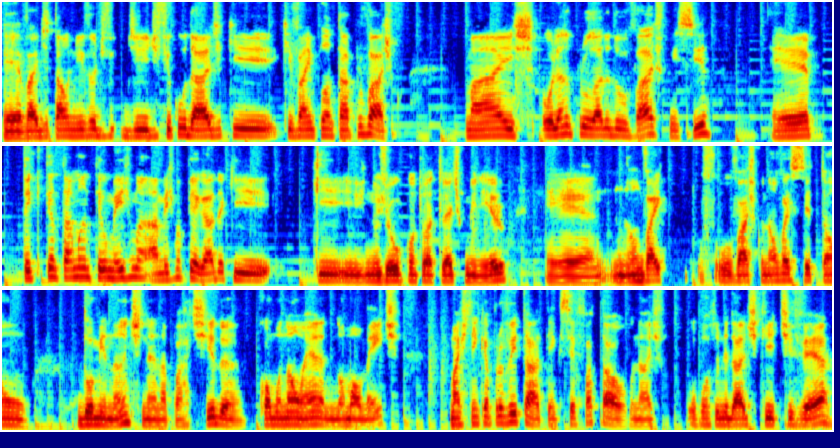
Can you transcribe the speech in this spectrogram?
é, vai ditar o nível de, de dificuldade que, que vai implantar para o Vasco. Mas olhando para o lado do Vasco em si, é, tem que tentar manter o a mesma pegada que, que no jogo contra o Atlético Mineiro. É, não vai, o Vasco não vai ser tão dominante né, na partida, como não é normalmente, mas tem que aproveitar, tem que ser fatal. Nas oportunidades que tiver,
